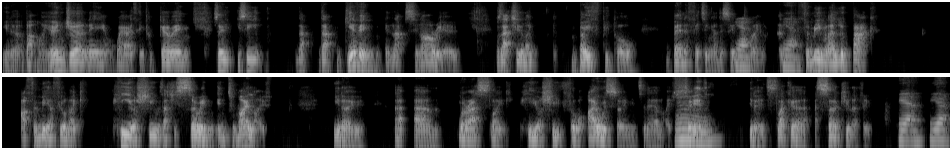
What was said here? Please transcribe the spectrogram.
you know, about my own journey and where I think I'm going. So you see, that that giving in that scenario was actually like both people benefiting at the same Yeah, time. And yeah. for me, when I look back, uh, for me, I feel like he or she was actually sowing into my life, you know, um, whereas like he or she thought I was sowing into their life. So it's, Mm. you know, it's like a, a circular thing. Yeah, yeah,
